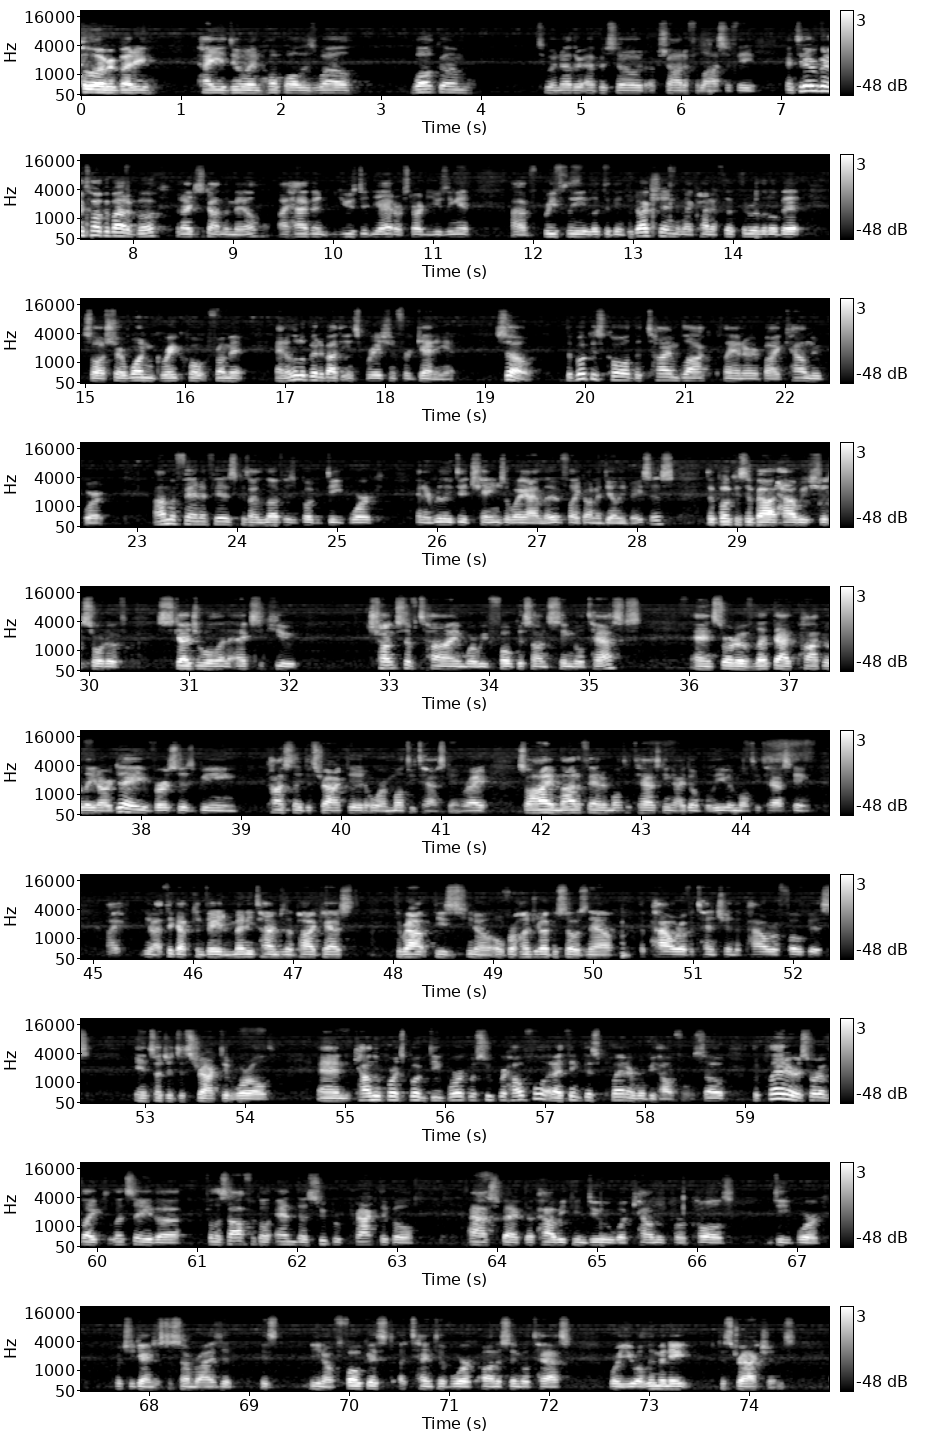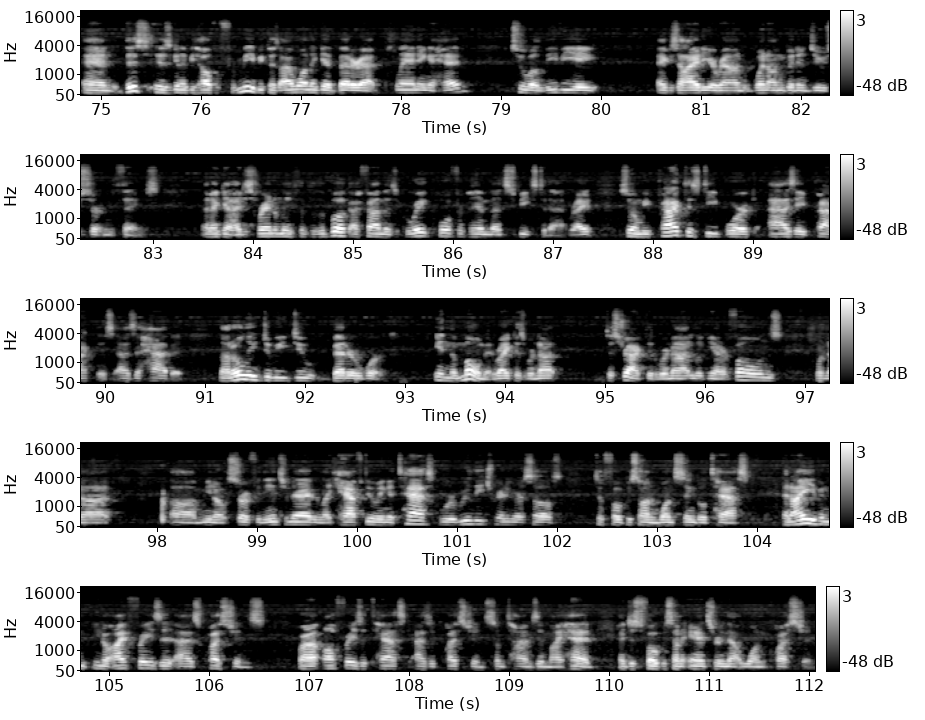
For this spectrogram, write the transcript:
Hello, everybody. How you doing? Hope all is well. Welcome to another episode of Shot of Philosophy. And today we're going to talk about a book that I just got in the mail. I haven't used it yet or started using it. I've briefly looked at the introduction and I kind of flipped through a little bit. So I'll share one great quote from it and a little bit about the inspiration for getting it. So, the book is called The Time Block Planner by Cal Newport. I'm a fan of his because I love his book Deep Work and it really did change the way I live, like on a daily basis. The book is about how we should sort of schedule and execute chunks of time where we focus on single tasks and sort of let that populate our day versus being constantly distracted or multitasking, right? So I am not a fan of multitasking. I don't believe in multitasking. I, you know, I think I've conveyed many times in the podcast throughout these, you know, over 100 episodes now, the power of attention, the power of focus in such a distracted world. And Cal Newport's book, Deep Work, was super helpful, and I think this planner will be helpful. So the planner is sort of like, let's say, the philosophical and the super practical aspect of how we can do what Cal Newport calls deep work, which again, just to summarize it, is you know focused, attentive work on a single task where you eliminate distractions. And this is going to be helpful for me because I want to get better at planning ahead to alleviate anxiety around when I'm going to do certain things. And again, I just randomly flipped through the book. I found this great quote from him that speaks to that, right? So when we practice deep work as a practice, as a habit, not only do we do better work in the moment, right? Because we're not distracted, we're not looking at our phones, we're not, um, you know, surfing the internet and like half doing a task. We're really training ourselves to focus on one single task. And I even, you know, I phrase it as questions, or I'll phrase a task as a question sometimes in my head and just focus on answering that one question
